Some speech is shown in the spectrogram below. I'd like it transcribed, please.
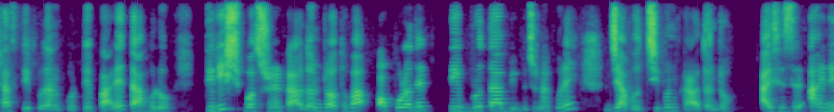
শাস্তি প্রদান করতে পারে তা হলো তিরিশ বছরের কারাদণ্ড অথবা অপরাধের তীব্রতা বিবেচনা করে যাবজ্জীবন কারাদণ্ড। আইসিসির আইনে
